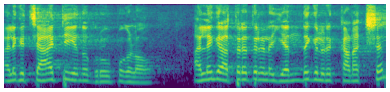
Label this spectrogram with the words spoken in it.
അല്ലെങ്കിൽ ചാറ്റ് ചെയ്യുന്ന ഗ്രൂപ്പുകളോ അല്ലെങ്കിൽ അത്തരത്തിലുള്ള എന്തെങ്കിലും ഒരു കണക്ഷൻ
